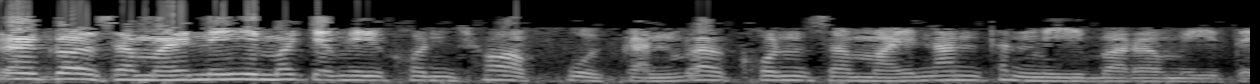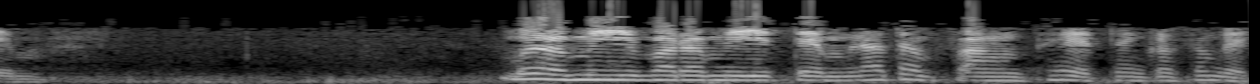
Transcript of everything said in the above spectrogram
แล้วก็สมัยนี้มักจะมีคนชอบพูดกันว่าคนสมัยนั้นท่านมีบารมีเต็ม เมื่อมีบารมีเต็มแล้วถ้านฟังเทศท่านก็สำเร็จ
